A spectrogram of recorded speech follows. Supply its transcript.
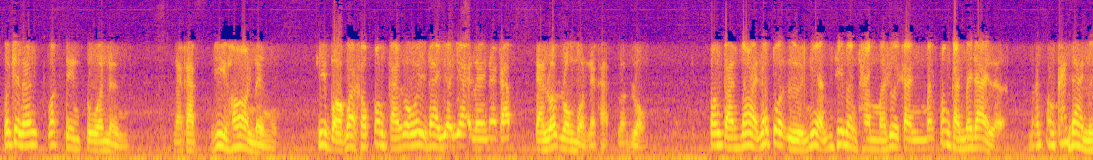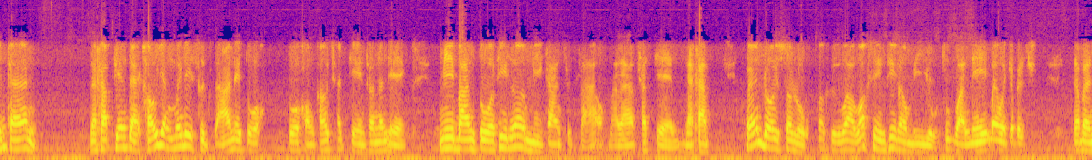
เพราะฉะนั้นวัคซีนตัวหนึ่งนะครับ ยี่ห้อหนึ่งที่บอกว่าเขาป้องกันโอ้ยได้เยอะแยะเลยนะครับ แต่ลดลงหมดเลยครับลดลง ป้องกันได้แล้วตัวอื่นเนี่ยที่มันทำมาด้วยกันมันป้องกันไม่ได้เหรอมันป้องกันได้เหมือนกันนะครับ เพียงแต่เขายังไม่ได้ศึกษาในตัวตัวของเขาชัดเจนเท่านั้นเอง มีบางตัวที่เริ่มมีการศึกษาออกมาแล้วชัดเจนนะครับ เพราะฉะนั้นโดยสรุปก็คือว่าวัคซีนที่เรามีอยู่ทุกวันนี้ไม่ว่าจะเป็นจะเป็น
